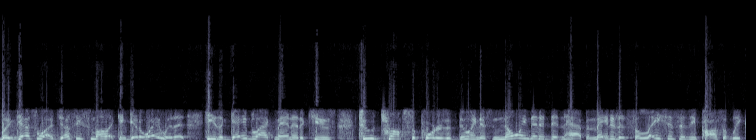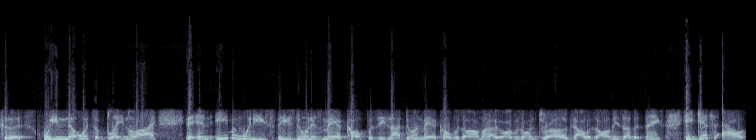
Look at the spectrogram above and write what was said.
But guess what? Jussie Smollett can get away with it. He's a gay black man that accused two Trump supporters of doing this, knowing that it didn't happen. Made it as salacious as he possibly could. We know it's a blatant lie. And, and even when he's he's doing his mea culpas, he's not doing mea culpas. Oh, I'm, I was on drugs. I was all these other things. He gets out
